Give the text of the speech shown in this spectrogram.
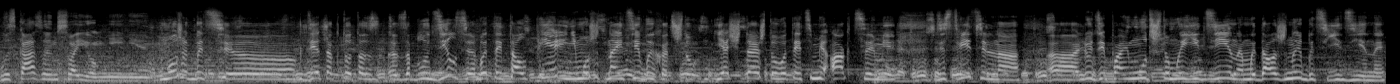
высказываем свое мнение. Может быть, э, где-то кто-то заблудился в этой толпе и не может найти выход. Что я считаю, что вот этими акциями действительно э, люди поймут, что мы едины, мы должны быть едины.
